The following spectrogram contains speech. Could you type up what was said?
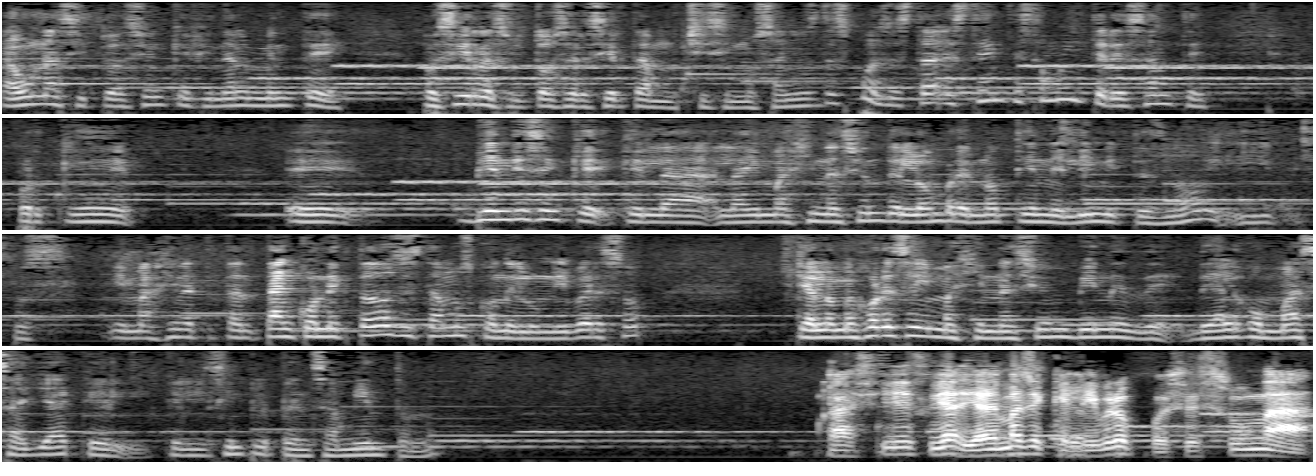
a una situación que finalmente pues sí resultó ser cierta muchísimos años después. Está, está, muy interesante porque eh, bien dicen que, la, imaginación del hombre no tiene límites, ¿no? Y pues imagínate, tan, tan conectados estamos con el universo que a lo mejor esa imaginación viene de, algo más allá que el, que el, simple pensamiento, ¿no? Así es, y además de que el libro pues es una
